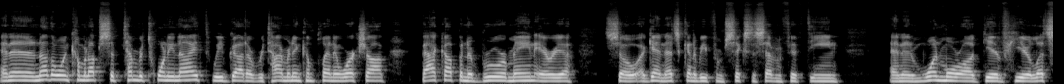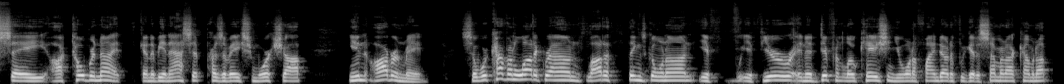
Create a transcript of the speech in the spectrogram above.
And then another one coming up September 29th, we've got a retirement income planning workshop back up in the Brewer, Maine area. So again, that's going to be from 6 to 7:15. And then one more I'll give here. Let's say October 9th, going to be an asset preservation workshop in Auburn, Maine. So we're covering a lot of ground, a lot of things going on. If if you're in a different location, you want to find out if we get a seminar coming up,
